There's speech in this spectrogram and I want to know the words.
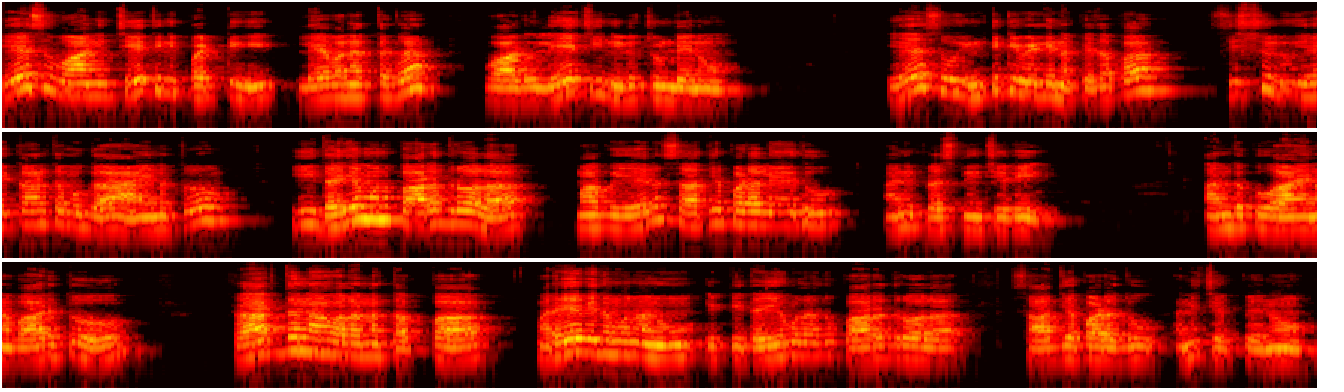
యేసు వాని చేతిని పట్టి లేవనెత్తగా వాడు లేచి నిలుచుండెను. యేసు ఇంటికి వెళ్ళిన పిదప శిష్యులు ఏకాంతముగా ఆయనతో ఈ దయ్యమును పారద్రోల మాకు ఏల సాధ్యపడలేదు? అని ప్రశ్నించిరి. అందుకు ఆయన వారితో ప్రార్థన వలన తప్ప మరే విధమునను ఇట్టి దయ్యములను పారద్రోల సాధ్యపడదు అని చెప్పాను.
